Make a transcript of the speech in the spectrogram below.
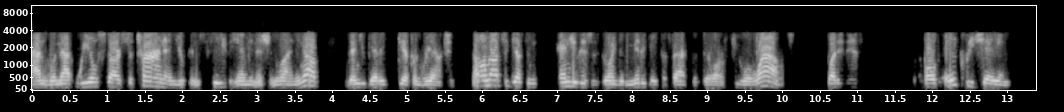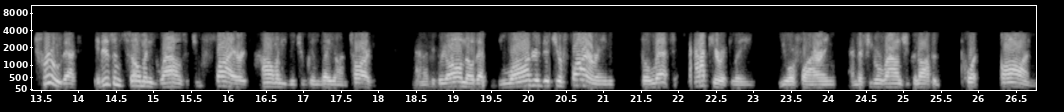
And when that wheel starts to turn and you can see the ammunition lining up, then you get a different reaction. Now, I'm not suggesting any of this is going to mitigate the fact that there are fewer rounds, but it is both a cliche and true that it isn't so many rounds that you fire, it's how many that you can lay on target. And I think we all know that the longer that you're firing, the less accurately you're firing and the fewer rounds you can often put on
